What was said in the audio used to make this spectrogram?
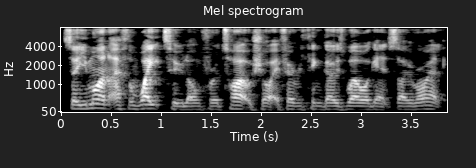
So you might not have to wait too long for a title shot if everything goes well against O'Reilly.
